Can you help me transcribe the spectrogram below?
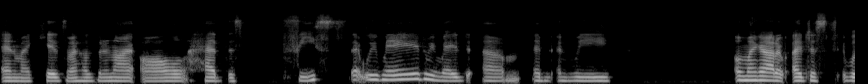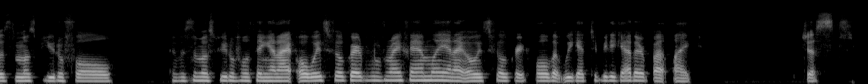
and my kids my husband and i all had this feast that we made. We made um, and and we oh my god i just it was the most beautiful it was the most beautiful thing and i always feel grateful for my family and i always feel grateful that we get to be together but like just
